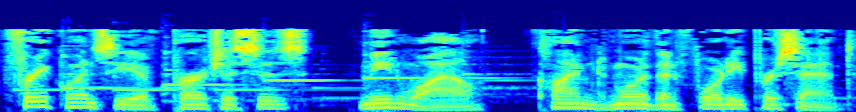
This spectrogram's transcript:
Frequency of purchases, meanwhile, climbed more than 40%.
